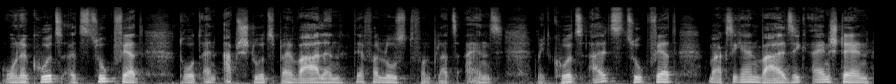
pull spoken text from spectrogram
Ohne Kurz als Zugpferd droht ein Absturz bei Wahlen, der Verlust von Platz 1. Mit Kurz als Zugpferd mag sich ein Wahlsieg einstellen,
